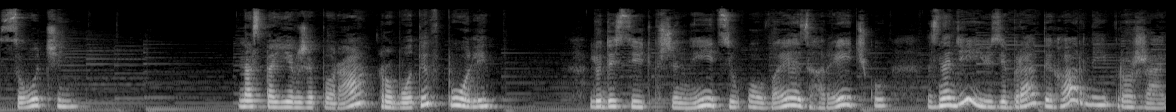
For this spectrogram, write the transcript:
сочень. Настає вже пора роботи в полі. Люди сіють пшеницю, овес, гречку з надією зібрати гарний врожай.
